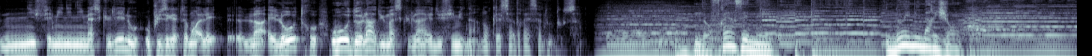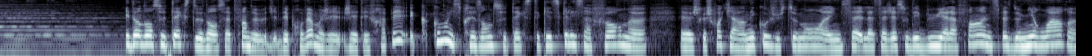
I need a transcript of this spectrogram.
ni féminine ni masculine, ou, plus exactement, elle est l'un et l'autre, ou, ou au-delà du masculin et du féminin. Donc elle s'adresse à nous tous. Nos frères aînés, Noémie Marijon. Et dans, dans ce texte, dans cette fin de, des proverbes, moi j'ai été frappée. Comment il se présente ce texte? Qu'est-ce Quelle est sa forme? Euh, que je crois qu'il y a un écho justement à une, la sagesse au début et à la fin, une espèce de miroir euh,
